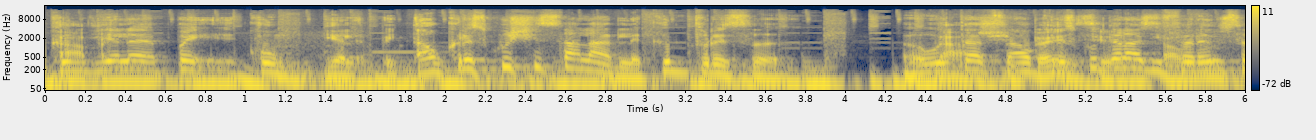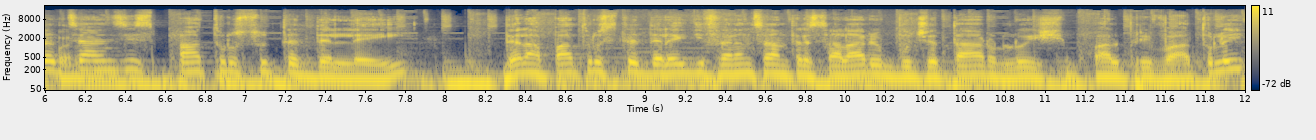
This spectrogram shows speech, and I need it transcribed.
Când Da, ele, păi, cum? Ele, păi, au crescut și salariile. Cât vrei să... Uitați, Da, și au crescut de la pensiile s-au diferență, dus ți-am până- zis, 400 de lei, de la 400 de lei diferența între salariul bugetarului și al privatului,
